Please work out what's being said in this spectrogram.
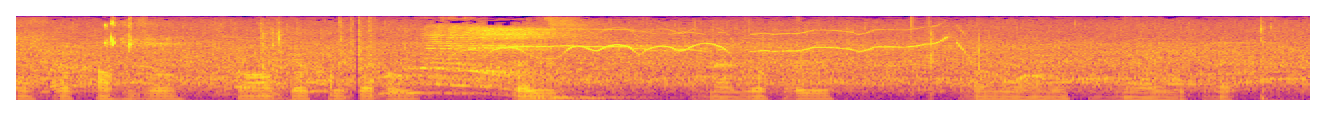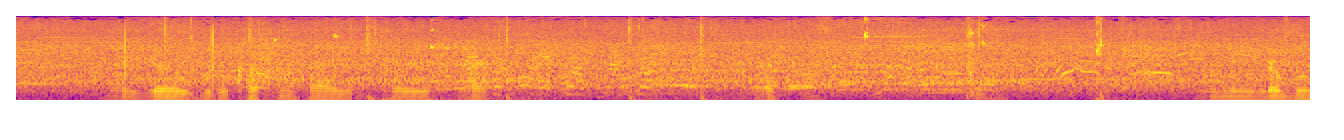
And so comfortable. Strong, perfect, rebel. Players. And that real players. Everyone looking, you know, looking at. There you go with the customer tag. Player stack. That's rebel.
